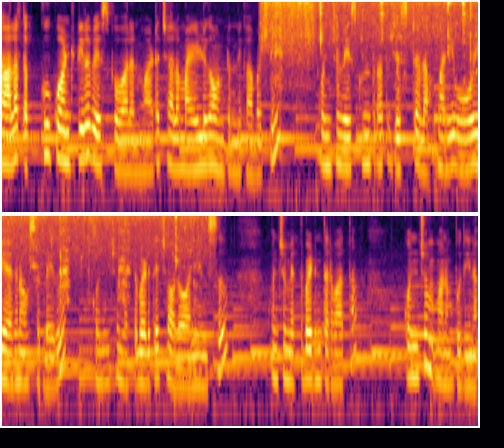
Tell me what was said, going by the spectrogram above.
చాలా తక్కువ క్వాంటిటీలో వేసుకోవాలన్నమాట. చాలా మైల్డ్గా ఉంటుంది కాబట్టి. కొంచెం వేసుకున్న తర్వాత జస్ట్ అలా మరీ ఓ ఏగనవసరం లేదు. కొంచెం మెత్తబడితే చాలు ఆనియన్స్. కొంచెం మెత్తబడిన తర్వాత కొంచెం మనం పుదీనా.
